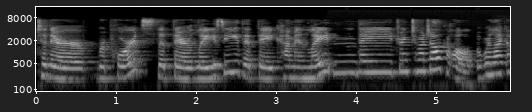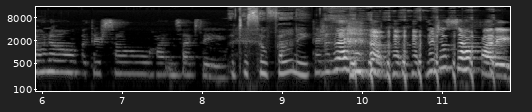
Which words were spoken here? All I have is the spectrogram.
to their reports, that they're lazy, that they come in late and they drink too much alcohol. But we're like, oh no, but they're so hot and sexy. They're just so funny. They're just, they're just so funny.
